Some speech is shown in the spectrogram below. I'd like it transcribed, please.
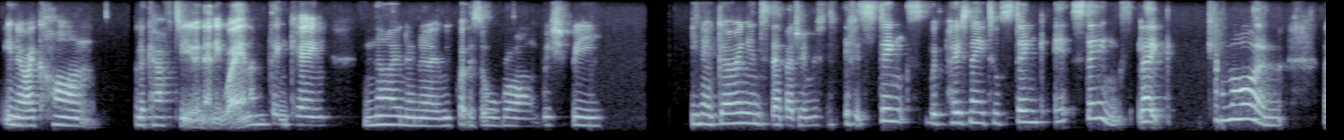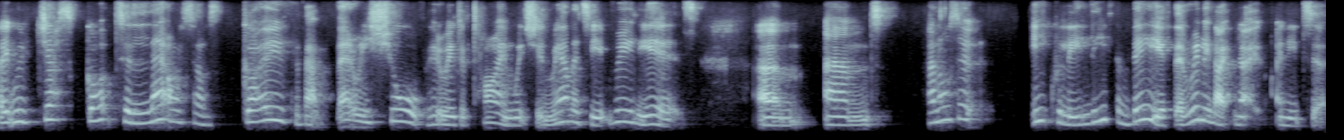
you know I can't look after you in any way. And I'm thinking, no, no, no, we've got this all wrong. We should be, you know, going into their bedroom. If, if it stinks with postnatal stink, it stinks. Like, come on. Like, we've just got to let ourselves go for that very short period of time, which in reality it really is. Um, and and also equally leave them be. If they're really like, no, I need to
